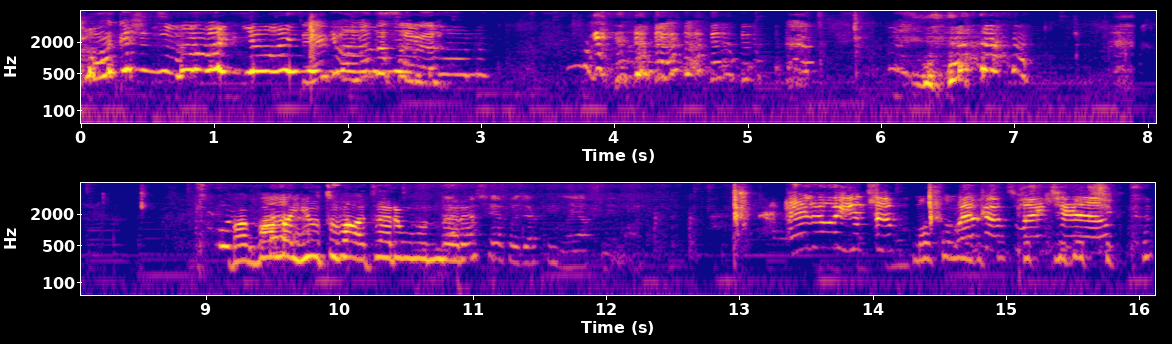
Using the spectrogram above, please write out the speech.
Kanka şu tipine bak ya. Sevgi ona da sarıl. Bak valla YouTube'a atarım bunları. Şey yapacaktım da yapmayayım artık. Masanın Welcome bütün to my pisliği de channel. çıktı.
